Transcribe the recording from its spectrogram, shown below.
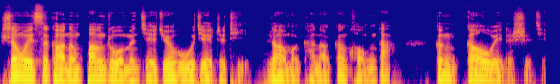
升维思考能帮助我们解决无解之题，让我们看到更宏大、更高维的世界。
